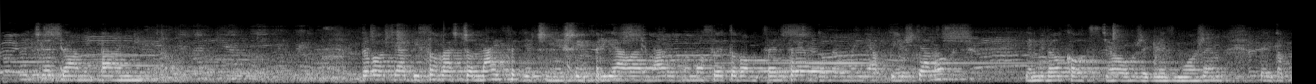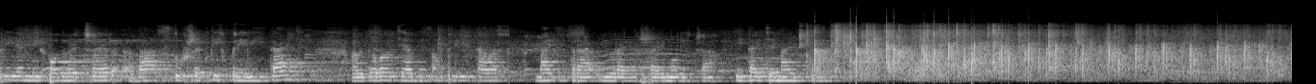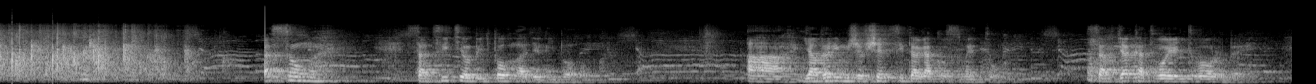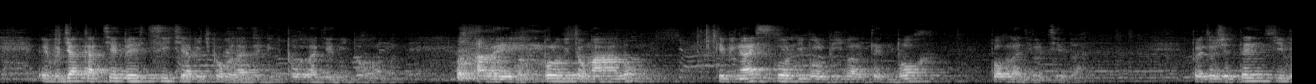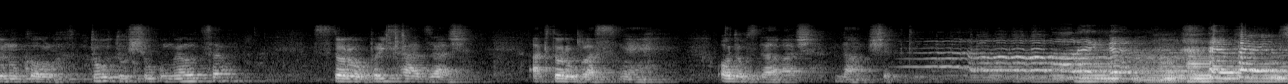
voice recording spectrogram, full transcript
Večer, dámy, páni. Dovolte, aby som vás čo najsrdečnejšie prijala v Národnom osvetovom centre v Dome umenia v Piešťanoch. Je mi veľkou cťou, že dnes môžem tento príjemný podvečer vás tu všetkých privítať, ale dovolte, aby som privítala majstra Juraja Šajmoviča. Vítajte, majstra. Ja som sa cítil byť pohľadený Bohom. A ja verím, že všetci tak, ako sme tu, sa vďaka Tvojej tvorbe, vďaka Tebe cítia byť pohľadený, pohľadený Bohom. Ale bolo by to málo, keby najskôr nebol býval ten Boh, pohľadil Teba. Pretože ten Ti vnúkol tú dušu umelca, s ktorou prichádzaš a ktorú vlastne odovzdávaš nám všetkým. Aleikem, Evein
